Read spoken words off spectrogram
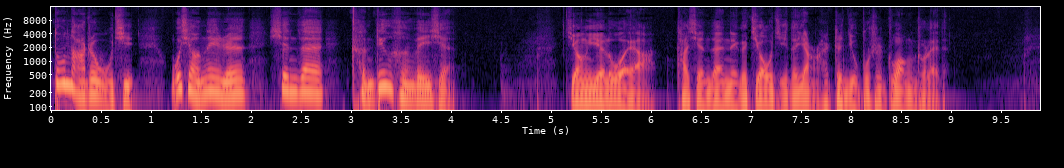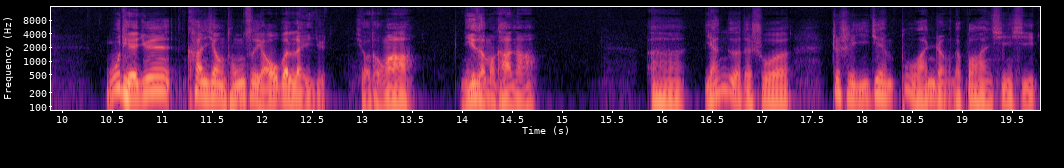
都拿着武器。我想那人现在肯定很危险。江叶落呀。他现在那个焦急的样还真就不是装出来的。吴铁军看向佟思瑶，问了一句：“小童啊，你怎么看呢？”“呃，严格的说，这是一件不完整的报案信息，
